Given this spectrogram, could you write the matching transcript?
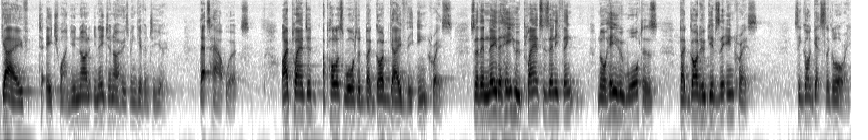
gave to each one. You, know, you need to know who's been given to you. That's how it works. I planted, Apollos watered, but God gave the increase. So then, neither he who plants is anything, nor he who waters, but God who gives the increase. See, God gets the glory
